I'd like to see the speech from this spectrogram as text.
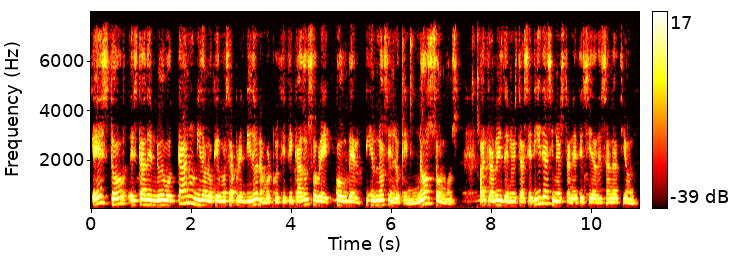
Esto está de nuevo tan unido a lo que hemos aprendido en Amor Crucificado sobre convertirnos en lo que no somos a través de nuestras heridas y nuestra necesidad de sanación.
